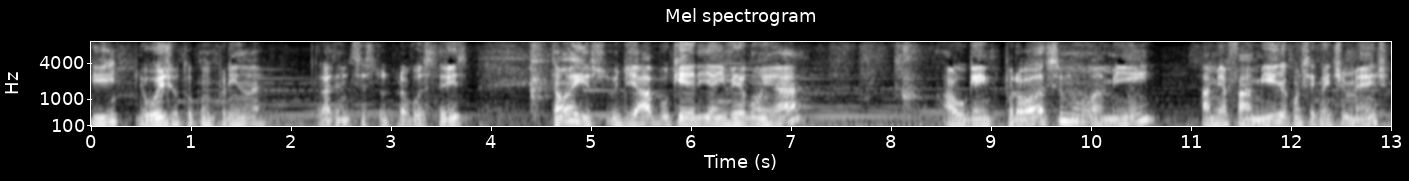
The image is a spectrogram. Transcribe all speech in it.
E hoje eu estou cumprindo, né? Trazendo esse estudo para vocês. Então é isso. O diabo queria envergonhar alguém próximo a mim, a minha família, consequentemente.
